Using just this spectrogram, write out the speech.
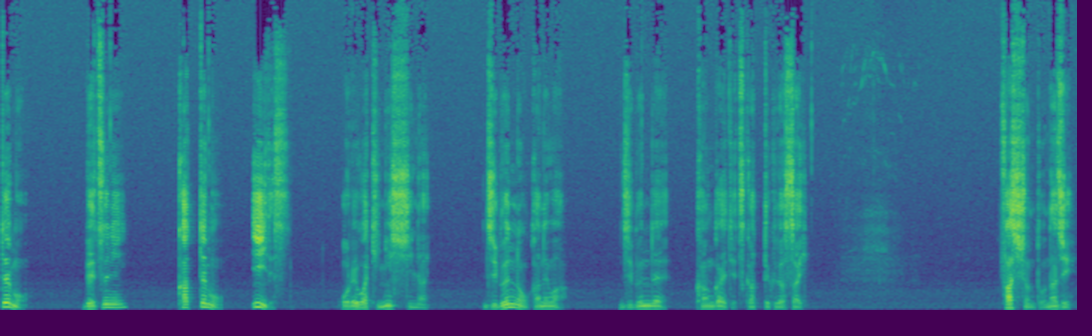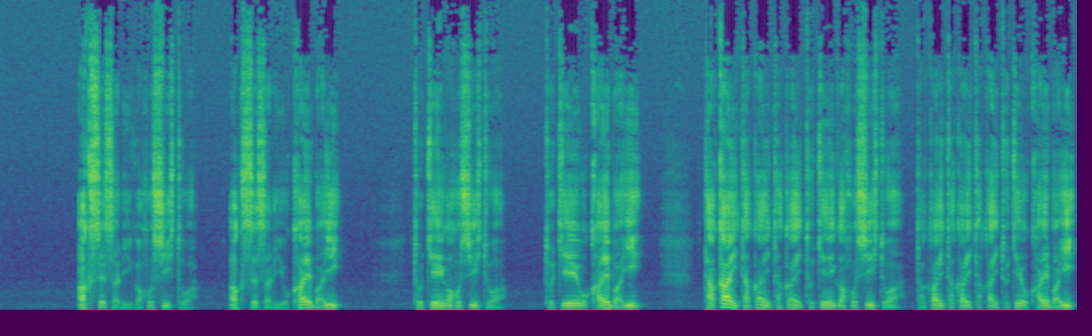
でも別に買ってもいいです。俺は気にしない。自分のお金は自分で考えて使ってください。ファッションと同じ。アクセサリーが欲しい人はアクセサリーを買えばいい。時計が欲しい人は時計を買えばいい。高い高い高い時計が欲しい人は高い高い高い時計を買えばいい。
